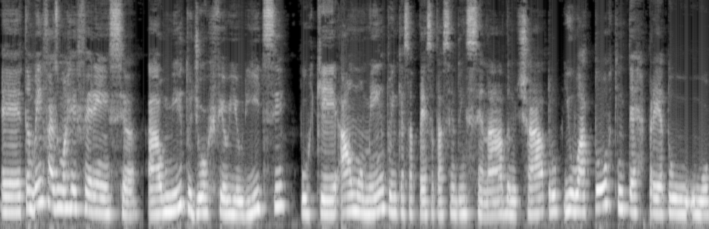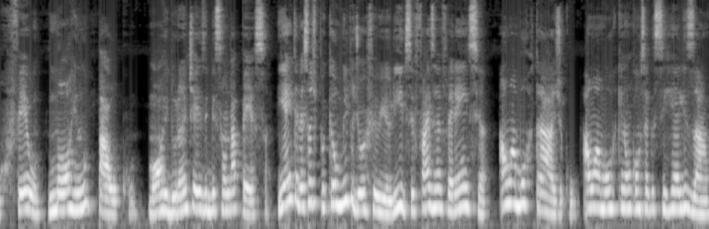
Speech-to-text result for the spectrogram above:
É, também faz uma referência ao mito de Orfeu e Eurídice, porque há um momento em que essa peça está sendo encenada no teatro e o ator que interpreta o, o, Orfeu morre no palco, morre durante a exibição da peça. E é interessante porque o mito de Orfeu e Eurídice faz referência a um amor trágico, a um amor que não consegue se realizar.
